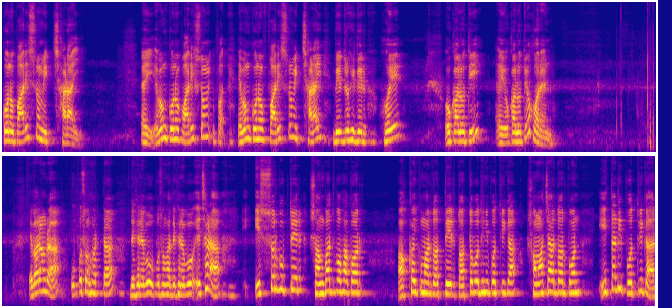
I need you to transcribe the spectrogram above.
কোনো পারিশ্রমিক ছাড়াই। এই, এবং কোনো পারিশ্রমিক, এবং কোনো পারিশ্রমিক ছাড়াই বিদ্রোহীদের হয়ে ওকালতি ওকালতিও করেন। এবার আমরা উপসংহারটা দেখে নেব, উপসংহার দেখে নেব। এছাড়া ঈশ্বরগুপ্তের সংবাদ প্রভাকর, অক্ষয় কুমার দত্তের তত্ত্ববোধিনী পত্রিকা, সমাচার দর্পণ ইত্যাদি পত্রিকার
